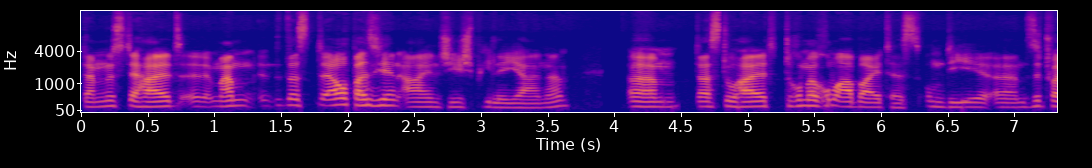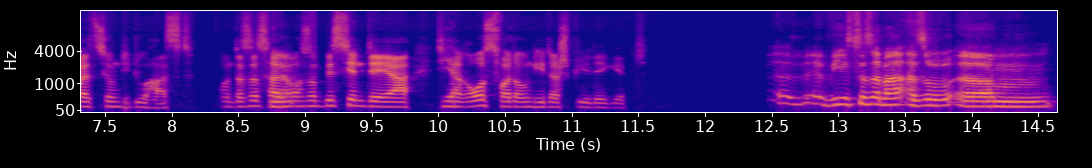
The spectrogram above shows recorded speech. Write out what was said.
dann müsst ihr halt, äh, man, das darauf basieren RNG-Spiele ja, ne? Ähm, dass du halt drumherum arbeitest um die ähm, Situation, die du hast. Und das ist halt ja. auch so ein bisschen der, die Herausforderung, die das Spiel dir gibt. Äh, wie ist das aber, also, ähm,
